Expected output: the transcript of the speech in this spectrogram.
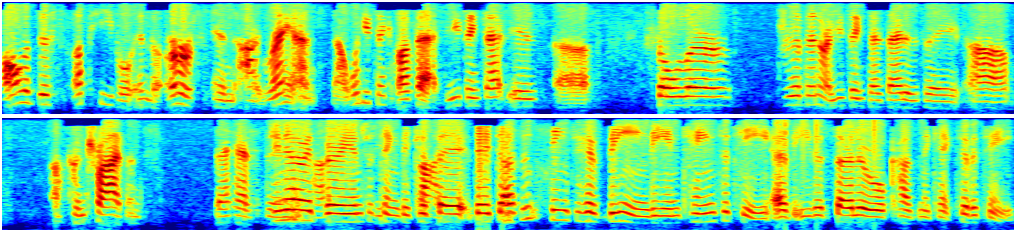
all of this upheaval in the earth in Iran. Now, what do you think about that? Do you think that is uh, solar driven, or you think that that is a uh, a contrivance that has been? You know, it's uh, very interesting because there there doesn't seem to have been the intensity of either solar or cosmic activity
